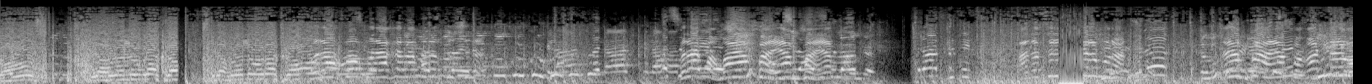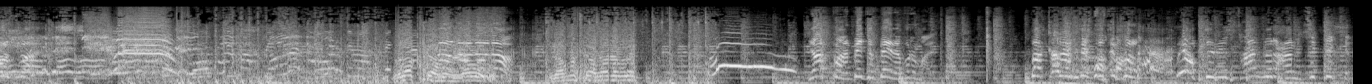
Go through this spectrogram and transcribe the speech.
şimşek çaktı. Bırakma bırakın amına kuşunu. Bırakma ma yapma yapma yapma. Anasını s**erim Murat. Yapma yapma kaç tane bozma. Bırak no no. Ramus kafana bırak. Yapma beni beni vurma. Bak karakter. Bu yaptığınız tam bir amcıklıktır.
